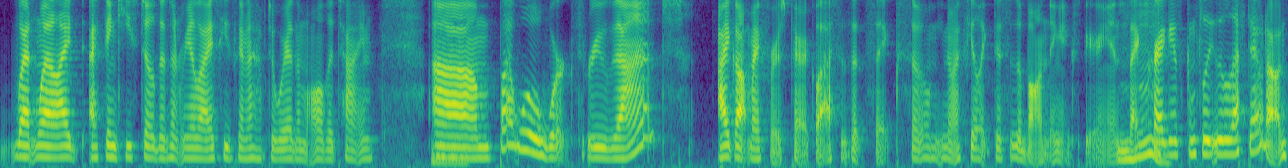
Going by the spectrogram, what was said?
went well. I, I think he still doesn't realize he's going to have to wear them all the time. Um, but we'll work through that. I got my first pair of glasses at six, so you know I feel like this is a bonding experience that Craig is completely left out on.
